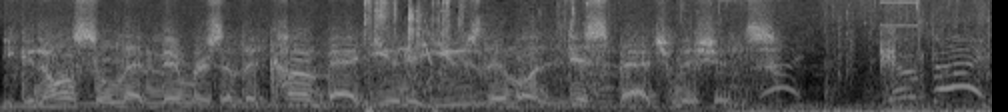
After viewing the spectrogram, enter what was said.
You can also let members of the combat unit use them on dispatch missions. You? Hey!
